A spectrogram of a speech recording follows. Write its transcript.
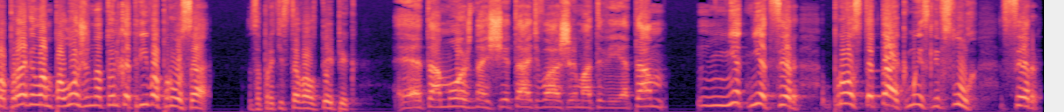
по правилам положено только три вопроса, запротестовал Тепик. Это можно считать вашим ответом? Нет, нет, сэр, просто так, мысли вслух. Сэр,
